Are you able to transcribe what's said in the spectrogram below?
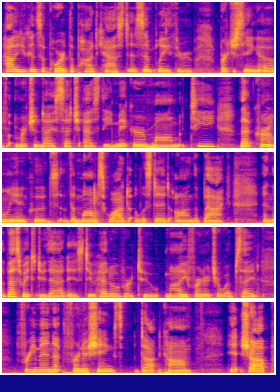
how you can support the podcast is simply through purchasing of merchandise such as the Maker Mom tee that currently includes the Mom Squad listed on the back. And the best way to do that is to head over to my furniture website, freemanfurnishings.com, hit shop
